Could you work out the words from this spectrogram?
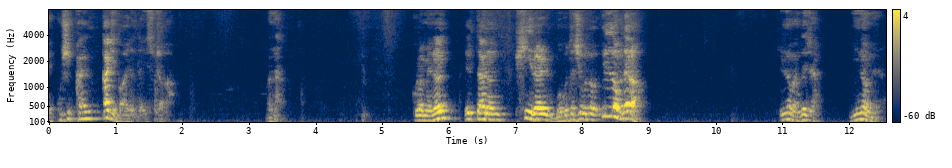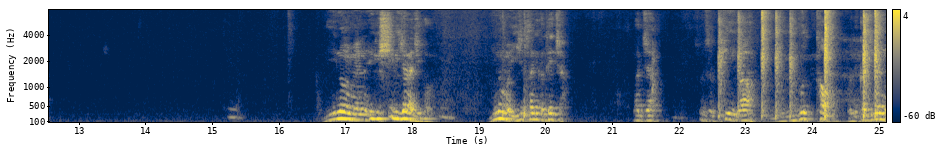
198까지 나와야 된다 이 숫자가 맞나? 그러면은 일단은 P를 뭐부터 집어넣어? 1 넣으면 되나? 1 넣으면 안 되죠? 2 넣으면 2 넣으면 이게 10이잖아 지금 2 넣으면 24니까 됐죠 맞죠? 그래서 P가 2부터 어디까지겠노?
